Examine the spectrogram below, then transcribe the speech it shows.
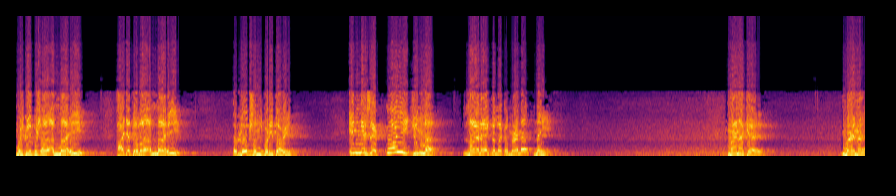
مشکل کشا اللہ ہی۔ حاجت روا، اللہ ہی۔ اور لوگ سمجھ، بڑی توحید۔ ان میں سے کوئی جملہ لا الہ الا اللہ کا معنی نہیں۔ معنی کیا ہے؟ معنی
